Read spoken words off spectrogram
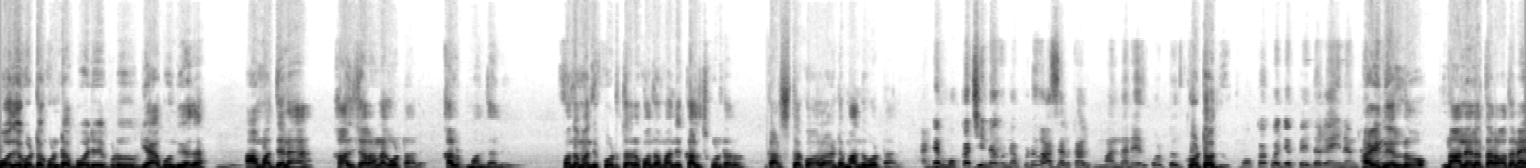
బోజే కొట్టకుండా బోజే ఇప్పుడు గ్యాప్ ఉంది కదా. ఆ మధ్యన కాల్చాలన్నా కొట్టాలి కలుపు మందు అని కొంతమంది కొడతారు కొంతమంది కలుసుకుంటారు ఖర్చు తక్కువ మందు కొట్టాలి. అంటే మొక్క చిన్నగా ఉన్నప్పుడు అసలు కలుపు మందు అనేది కొట్టొద్దు. కొట్టొద్దు. మొక్క కొద్దిగా పెద్దగా అయినాక ఐదు నెలలు నాలుగు నెలల తర్వాతనే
